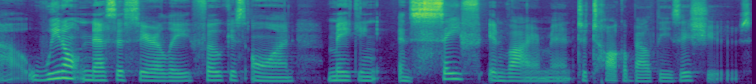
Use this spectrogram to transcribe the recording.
uh, we don't necessarily focus on making a safe environment to talk about these issues.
